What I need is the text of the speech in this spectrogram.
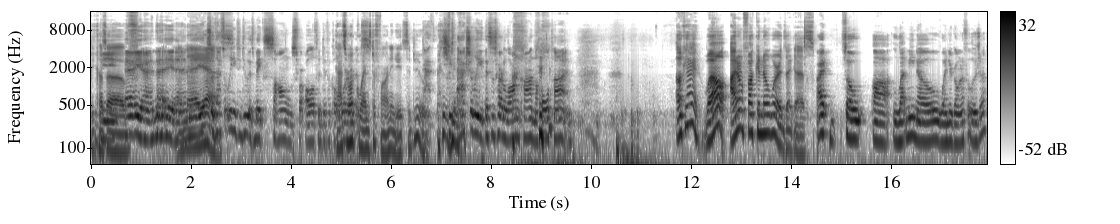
Because of A N A N A. So that's what we need to do is make songs for all of the difficult that's words. what Gwen Stefani needs to do. She's actually this is her long con the whole time. okay, well, I don't fucking know words. I guess. All right, so uh, let me know when you're going to Fallujah.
